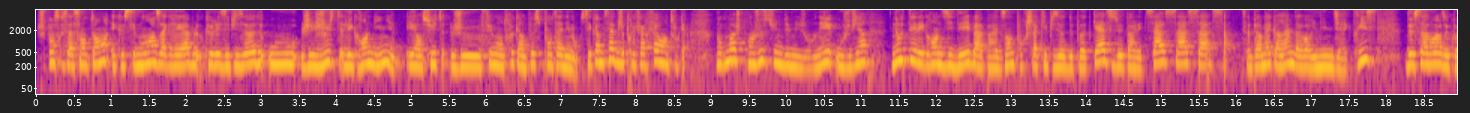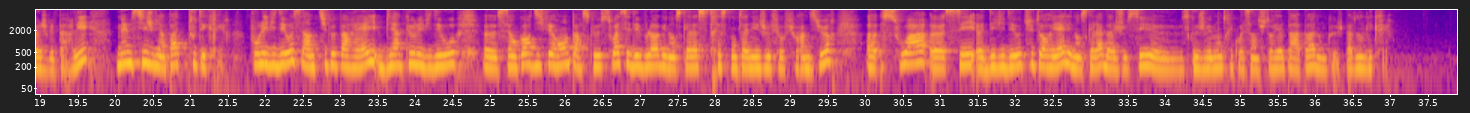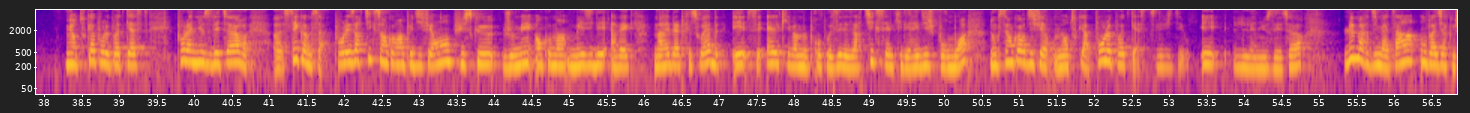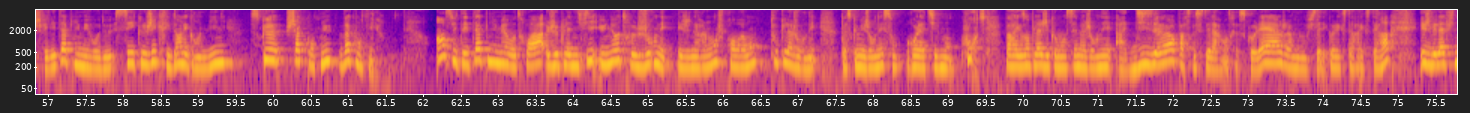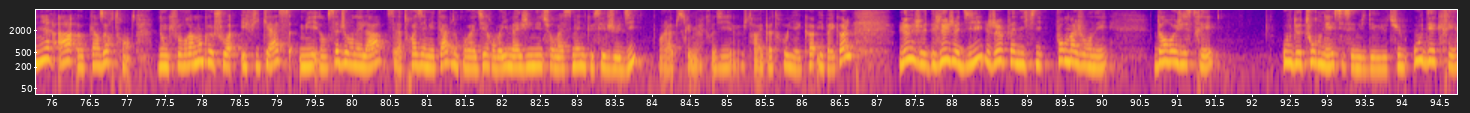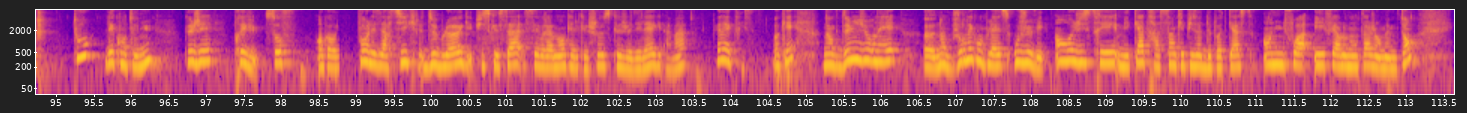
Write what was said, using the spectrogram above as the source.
Je pense que ça s'entend et que c'est moins agréable que les épisodes où j'ai juste les grandes lignes et ensuite je fais mon truc un peu spontanément. C'est comme ça que je préfère faire en tout cas. Donc moi je prends juste une demi-journée où je viens noter les grandes idées. Bah, par exemple pour chaque épisode de podcast je vais parler de ça, ça, ça, ça. Ça me permet quand même d'avoir une ligne directrice, de savoir de quoi je vais parler, même si je viens pas tout écrire. Pour les vidéos, c'est un petit peu pareil, bien que les vidéos, euh, c'est encore différent parce que soit c'est des vlogs et dans ce cas-là, c'est très spontané, je le fais au fur et à mesure, euh, soit euh, c'est des vidéos tutoriels et dans ce cas-là, bah, je sais ce que je vais montrer, quoi. C'est un tutoriel pas à pas, donc j'ai pas besoin de l'écrire. Mais en tout cas pour le podcast, pour la newsletter, euh, c'est comme ça. Pour les articles, c'est encore un peu différent puisque je mets en commun mes idées avec ma rédactrice web et c'est elle qui va me proposer les articles, c'est elle qui les rédige pour moi. Donc c'est encore différent. Mais en tout cas pour le podcast, les vidéos et la newsletter, le mardi matin, on va dire que je fais l'étape numéro 2, c'est que j'écris dans les grandes lignes ce que chaque contenu va contenir. Ensuite, étape numéro 3, je planifie une autre journée. Et généralement, je prends vraiment toute la journée parce que mes journées sont relativement courtes. Par exemple, là, j'ai commencé ma journée à 10h parce que c'était la rentrée scolaire, j'ai amené mon fils à l'école, etc.. Et je vais la finir à 15h30. Euh, donc, il faut vraiment que je sois efficace. Mais dans cette journée-là, c'est la troisième étape. Donc, on va dire, on va imaginer sur ma semaine que c'est le jeudi. Voilà, puisque le mercredi, euh, je travaille pas trop, il n'y a, a, pas école. Le, le jeudi, je planifie pour ma journée d'enregistrer ou de tourner si c'est une vidéo YouTube, ou d'écrire tous les contenus que j'ai prévus, sauf encore pour les articles de blog, puisque ça c'est vraiment quelque chose que je délègue à ma rédactrice. Ok? Donc demi-journée, euh, non, journée complète où je vais enregistrer mes 4 à 5 épisodes de podcast en une fois et faire le montage en même temps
